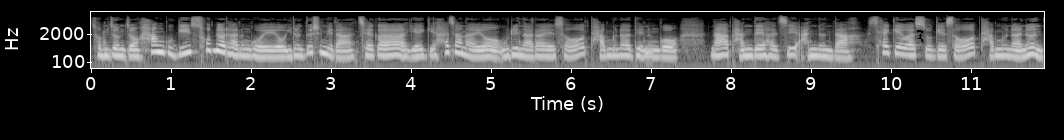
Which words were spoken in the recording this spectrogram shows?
점점점 한국이 소멸하는 거예요. 이런 뜻입니다. 제가 얘기하잖아요. 우리나라에서 다문화되는 거 나 반대하지 않는다. 세계화 속에서 다문화는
